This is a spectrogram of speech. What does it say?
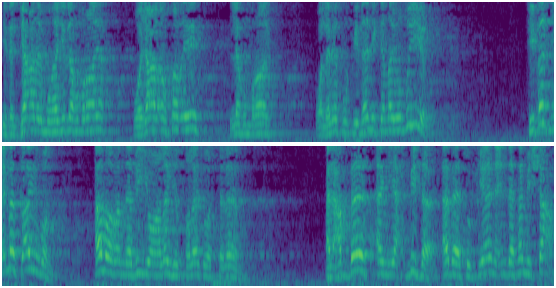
إذا جعل المهاجر لهم راية وجعل الأنصار إيه؟ لهم راية. ولم يكن في ذلك ما يضير. في فتح مكة أيضا أمر النبي عليه الصلاة والسلام العباس أن يحبس أبا سفيان عند فم الشعب.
